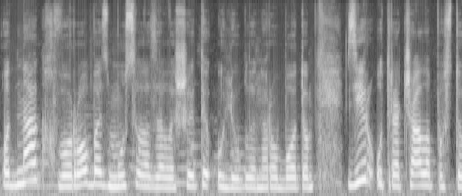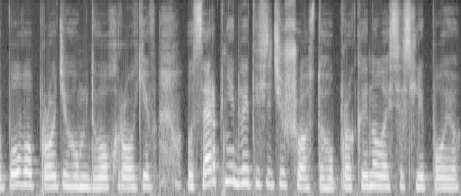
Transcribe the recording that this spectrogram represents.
Однак хвороба змусила залишити улюблену роботу. Зір утрачала поступово протягом двох років. У серпні 2006-го прокинулася сліпою.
